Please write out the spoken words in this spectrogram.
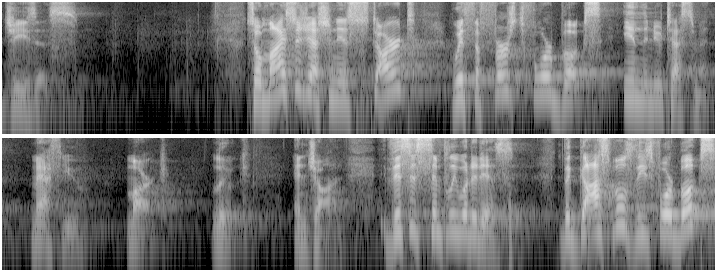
Jesus. So, my suggestion is start with the first four books in the New Testament Matthew, Mark, Luke, and John. This is simply what it is. The Gospels, these four books,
